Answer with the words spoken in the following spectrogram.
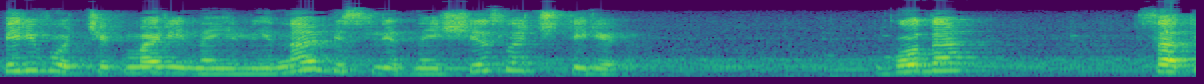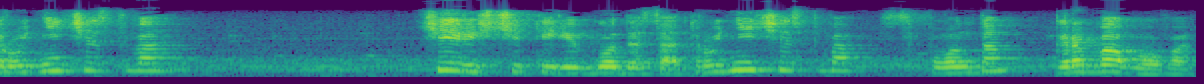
Переводчик Марина Ильина бесследно исчезла 4 года сотрудничества через 4 года сотрудничества с фондом Гробового.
